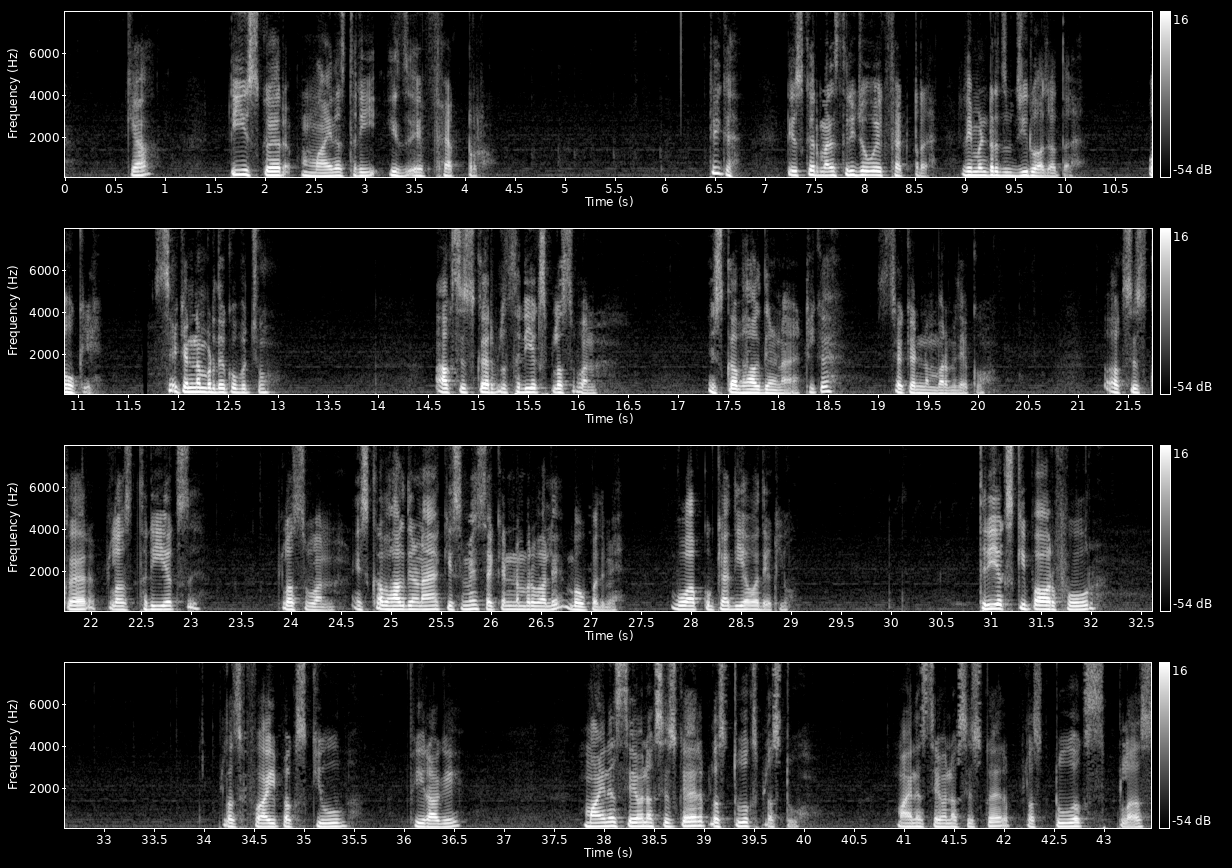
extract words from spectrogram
क्या? T square minus three is a factor ठीक है? टी स्क्वायर माइनस थ्री जो वो एक फैक्टर है। रिमाइंडर जब ज़ीरो आ जाता है। ओके। सेकेंड नंबर देखो बच्चों। X square plus three x plus one इसका भाग देना है, ठीक है? सेकेंड नंबर में देखो। X square plus three x plus one इसका भाग देना है किसमें? सेकेंड नंबर वाले बहुपद में। वो आपको क्या दिया हुआ देख लो। थ्री एक्स की power four plus five x cube फिर आगे minus seven x square plus two x plus two minus seven x square plus two x plus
